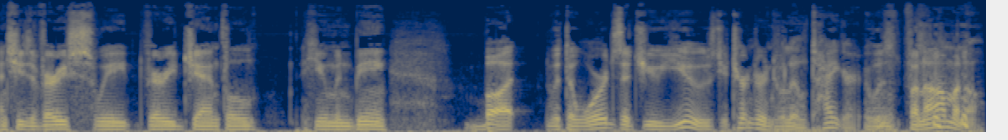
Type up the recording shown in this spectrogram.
And she's a very sweet, very gentle human being, but with the words that you used, you turned her into a little tiger. It was mm. phenomenal.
